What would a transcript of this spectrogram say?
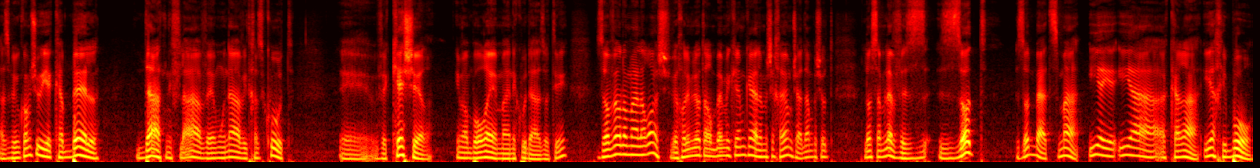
אז במקום שהוא יקבל דעת נפלאה ואמונה והתחזקות אה, וקשר עם הבורא מהנקודה הזאתי, זה עובר לו מעל הראש, ויכולים להיות הרבה מקרים כאלה במשך היום, שאדם פשוט לא שם לב, וזאת זאת בעצמה, אי, אי ההכרה, אי החיבור,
